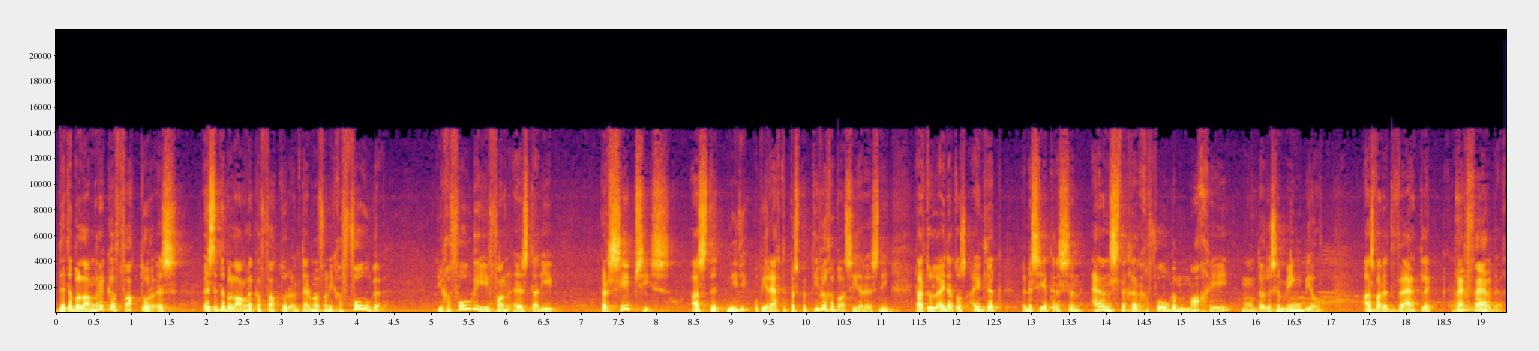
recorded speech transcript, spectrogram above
dit 'n belangrike faktor is, is dit 'n belangrike faktor in terme van die gevolge Die gevolge hiervan is dat die persepsies as dit nie die, op die regte perspektiewe gebaseer is nie, daartoe lei dat ons eintlik in 'n sekere ernstiger gevolge mag hê, maar onthou dis 'n mengbeeld as wat dit werklik regverdig.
